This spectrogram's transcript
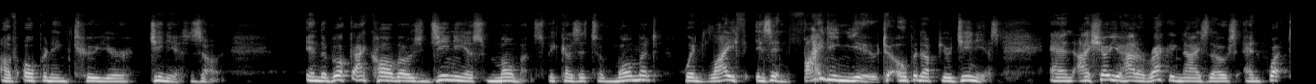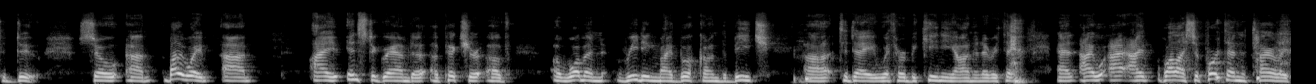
of opening to your genius zone. In the book, I call those genius moments because it's a moment when life is inviting you to open up your genius. And I show you how to recognize those and what to do. So, um, by the way, um, I Instagrammed a, a, picture of a woman reading my book on the beach uh, today with her bikini on and everything. And I, I, I, while I support that entirely,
